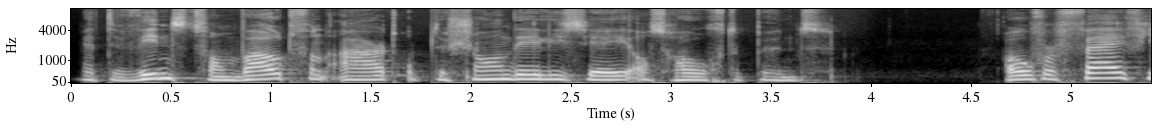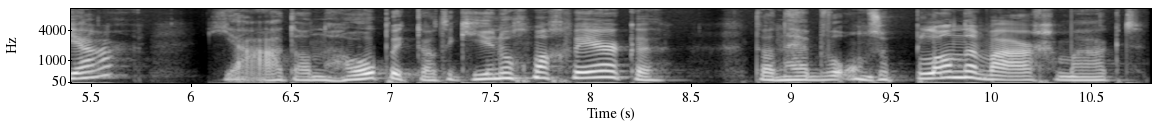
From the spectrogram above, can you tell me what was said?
met de winst van Wout van Aert op de Champs-Élysées als hoogtepunt. Over vijf jaar? Ja, dan hoop ik dat ik hier nog mag werken. Dan hebben we onze plannen waargemaakt.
